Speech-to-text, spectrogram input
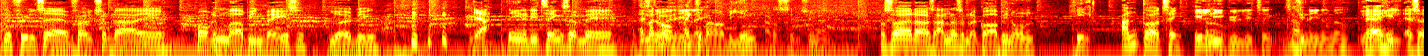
bliver fyldt af folk, som der uh, går rimelig meget op i en vase i øjeblikket. Ja. Det er en af de ting, som uh, at man går rigtig af. meget op i. Ikke? Er du sindssyg, mand? Og så er der også andre, som der går op i nogle helt andre ting. Helt ligegyldige ting sammenlignet med. Ja, helt, altså,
